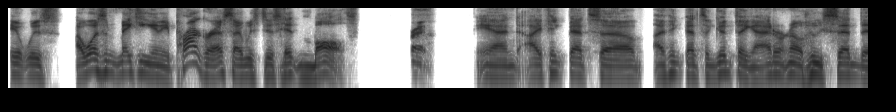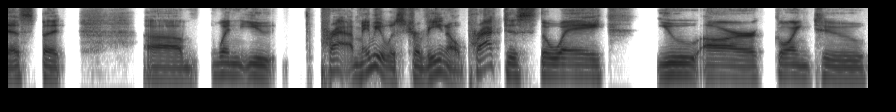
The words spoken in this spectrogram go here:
it was I wasn't making any progress. I was just hitting balls. Right. And I think that's uh I think that's a good thing. I don't know who said this, but um, when you pra- maybe it was Trevino practice the way you are going to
